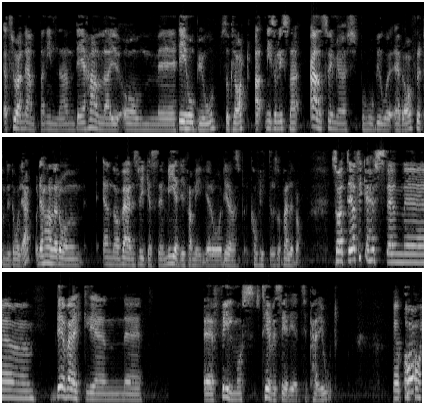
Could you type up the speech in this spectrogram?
jag tror jag nämnt den innan. Det handlar ju om, eh, det är HBO såklart. Att ni som lyssnar, allt som görs på HBO är bra, förutom det dåliga. Och det handlar då om en av världens rikaste mediefamiljer och deras konflikter och så. Väldigt bra. Så att jag tycker hösten, eh, det är verkligen eh, eh, film och tv-serie till period. Jag kom på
